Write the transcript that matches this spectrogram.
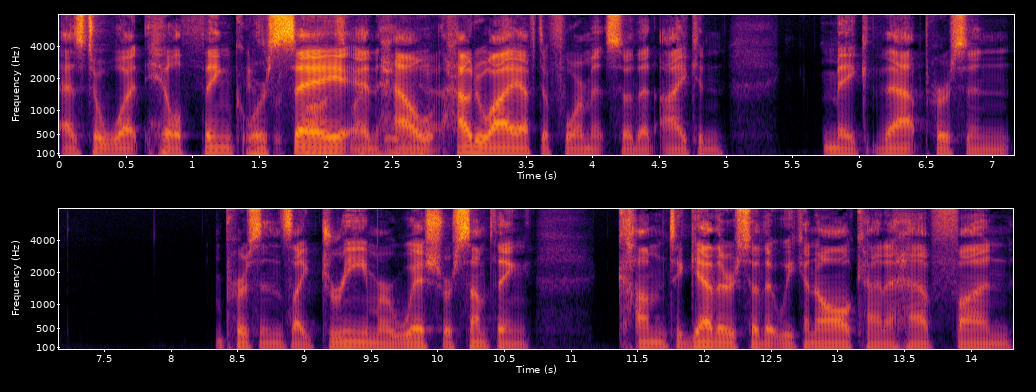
as to what he'll think or say and be, how yeah. how do I have to form it so that I can make that person person's like dream or wish or something come together so that we can all kind of have fun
